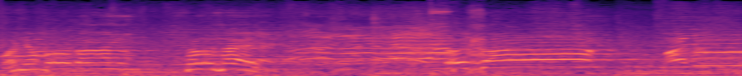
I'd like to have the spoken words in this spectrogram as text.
Penyemprotan selesai. Selesai. Maju!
